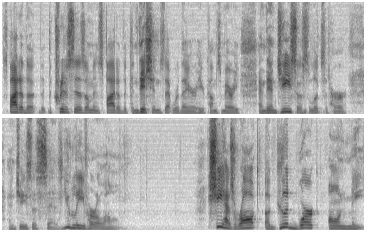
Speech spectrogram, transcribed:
spite of the, the, the criticism, in spite of the conditions that were there, here comes Mary. And then Jesus looks at her and Jesus says, You leave her alone. She has wrought a good work on me.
